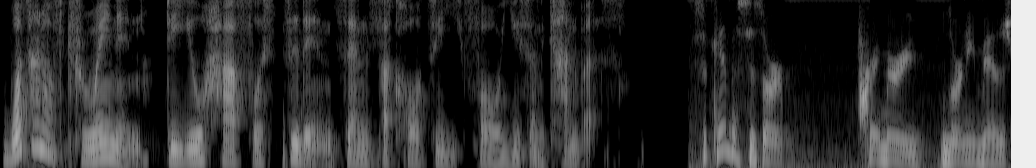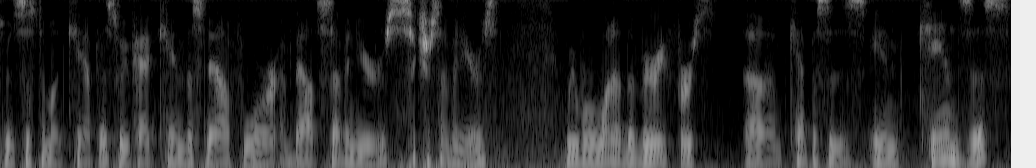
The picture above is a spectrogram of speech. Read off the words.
What kind of training do you have for students and faculty for using Canvas? So Canvas is our primary learning management system on campus. We've had Canvas now for about seven years, six or seven years. We were one of the very first uh, campuses in Kansas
